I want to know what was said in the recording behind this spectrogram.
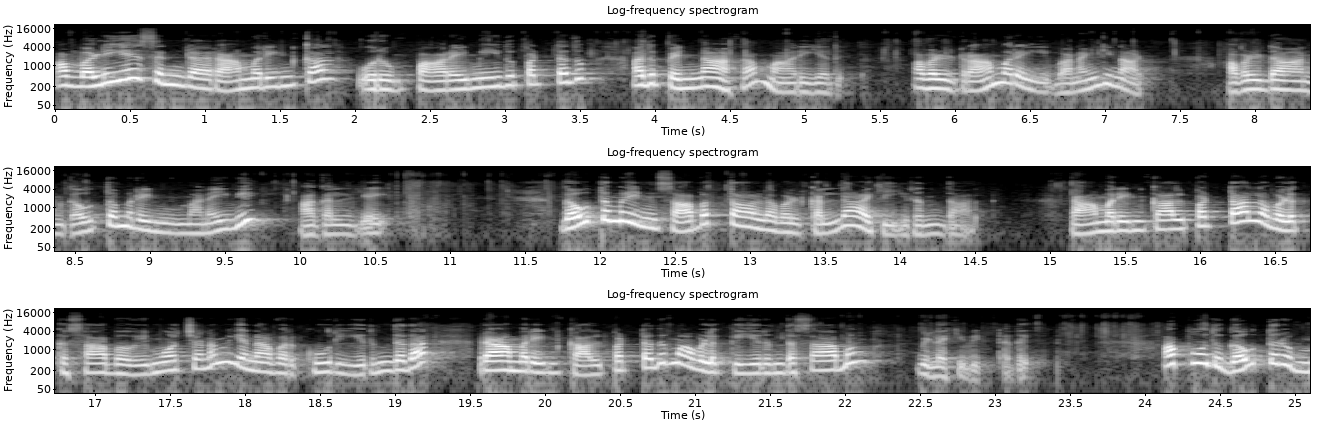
அவ்வழியே சென்ற ராமரின் கால் ஒரு பாறை மீது பட்டதும் அது பெண்ணாக மாறியது. அவள் ராமரை வணங்கினாள். அவள்தான் கௌதமரின் மனைவி அகல்யை. கௌதமரின் சாபத்தால் அவள் கல்லாகி இருந்தாள். ராமரின் கால் பட்டால் அவளுக்கு சாப விமோச்சனம் என அவர் கூறியிருந்ததால் ராமரின் கால் பட்டதும் அவளுக்கு இருந்த சாபம் விலகிவிட்டது. அப்போது கௌதரும்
